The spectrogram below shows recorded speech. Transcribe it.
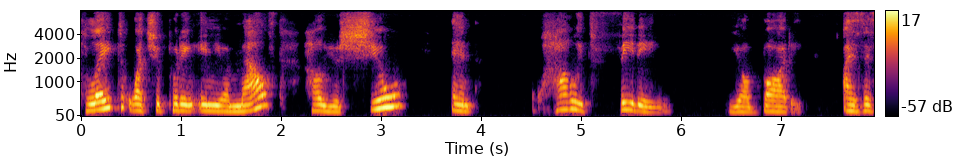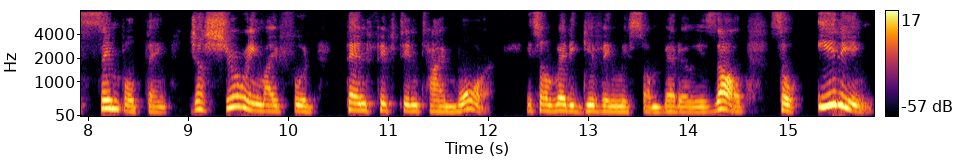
plate, what you're putting in your mouth, how you chew, and how it's feeding your body. As a simple thing, just chewing my food 10, 15 times more, it's already giving me some better result. So eating,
